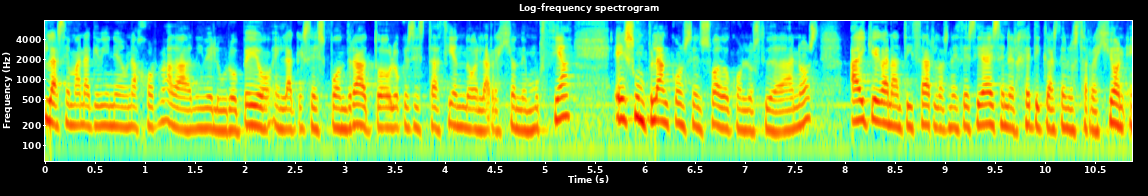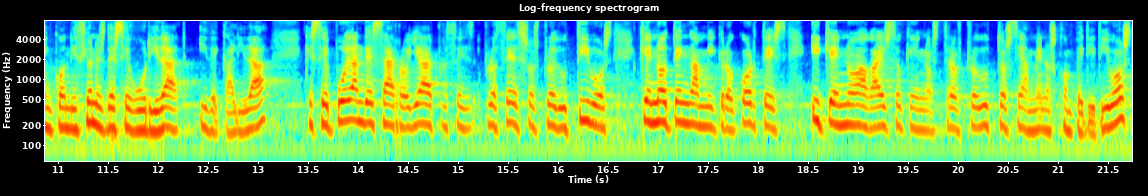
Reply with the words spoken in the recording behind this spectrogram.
la semana que viene una jornada a nivel europeo en la que se expondrá todo lo que se está haciendo en la región de Murcia. Es un plan consensuado con los ciudadanos. Hay que garantizar las necesidades energéticas de nuestra región en condiciones de seguridad y de calidad, que se puedan desarrollar procesos productivos que no tengan microcortes y que no haga eso que nuestros productos sean menos competitivos,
